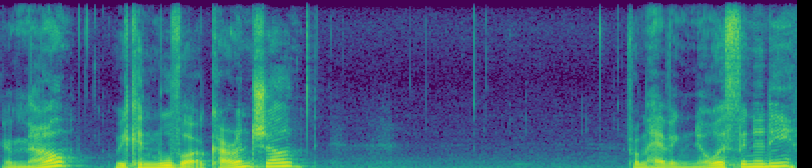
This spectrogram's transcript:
And now we can move our current shell from having no affinity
